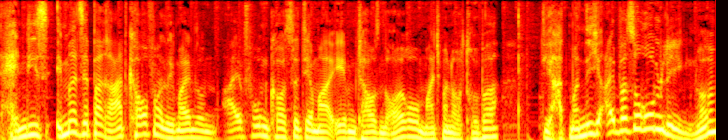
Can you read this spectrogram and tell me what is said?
Handys immer separat kaufen? Also ich meine, so ein iPhone kostet ja mal eben 1000 Euro, manchmal noch drüber. Die hat man nicht einfach so rumliegen, ne?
